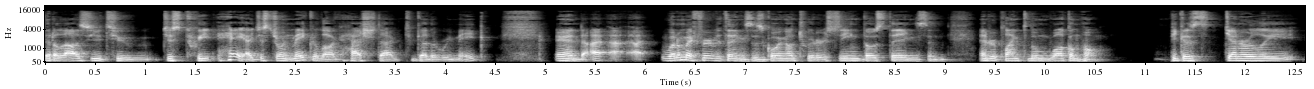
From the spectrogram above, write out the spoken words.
that allows you to just tweet, "Hey, I just joined MakerLog." Hashtag Together We Make. And I, I, one of my favorite things is going on Twitter, seeing those things, and and replying to them, "Welcome home," because generally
